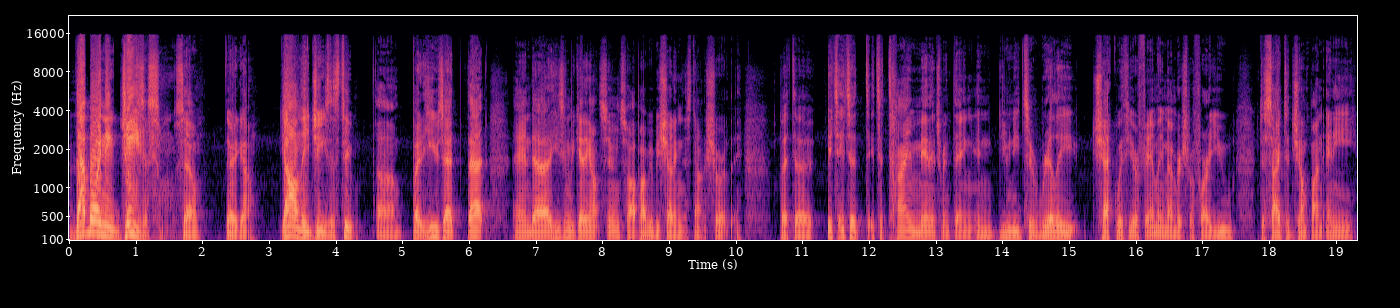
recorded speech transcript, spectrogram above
That boy need Jesus. So there you go. Y'all need Jesus too. Um, but he was at that, and uh, he's going to be getting out soon. So I'll probably be shutting this down shortly. But uh, it's it's a it's a time management thing, and you need to really check with your family members before you decide to jump on any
